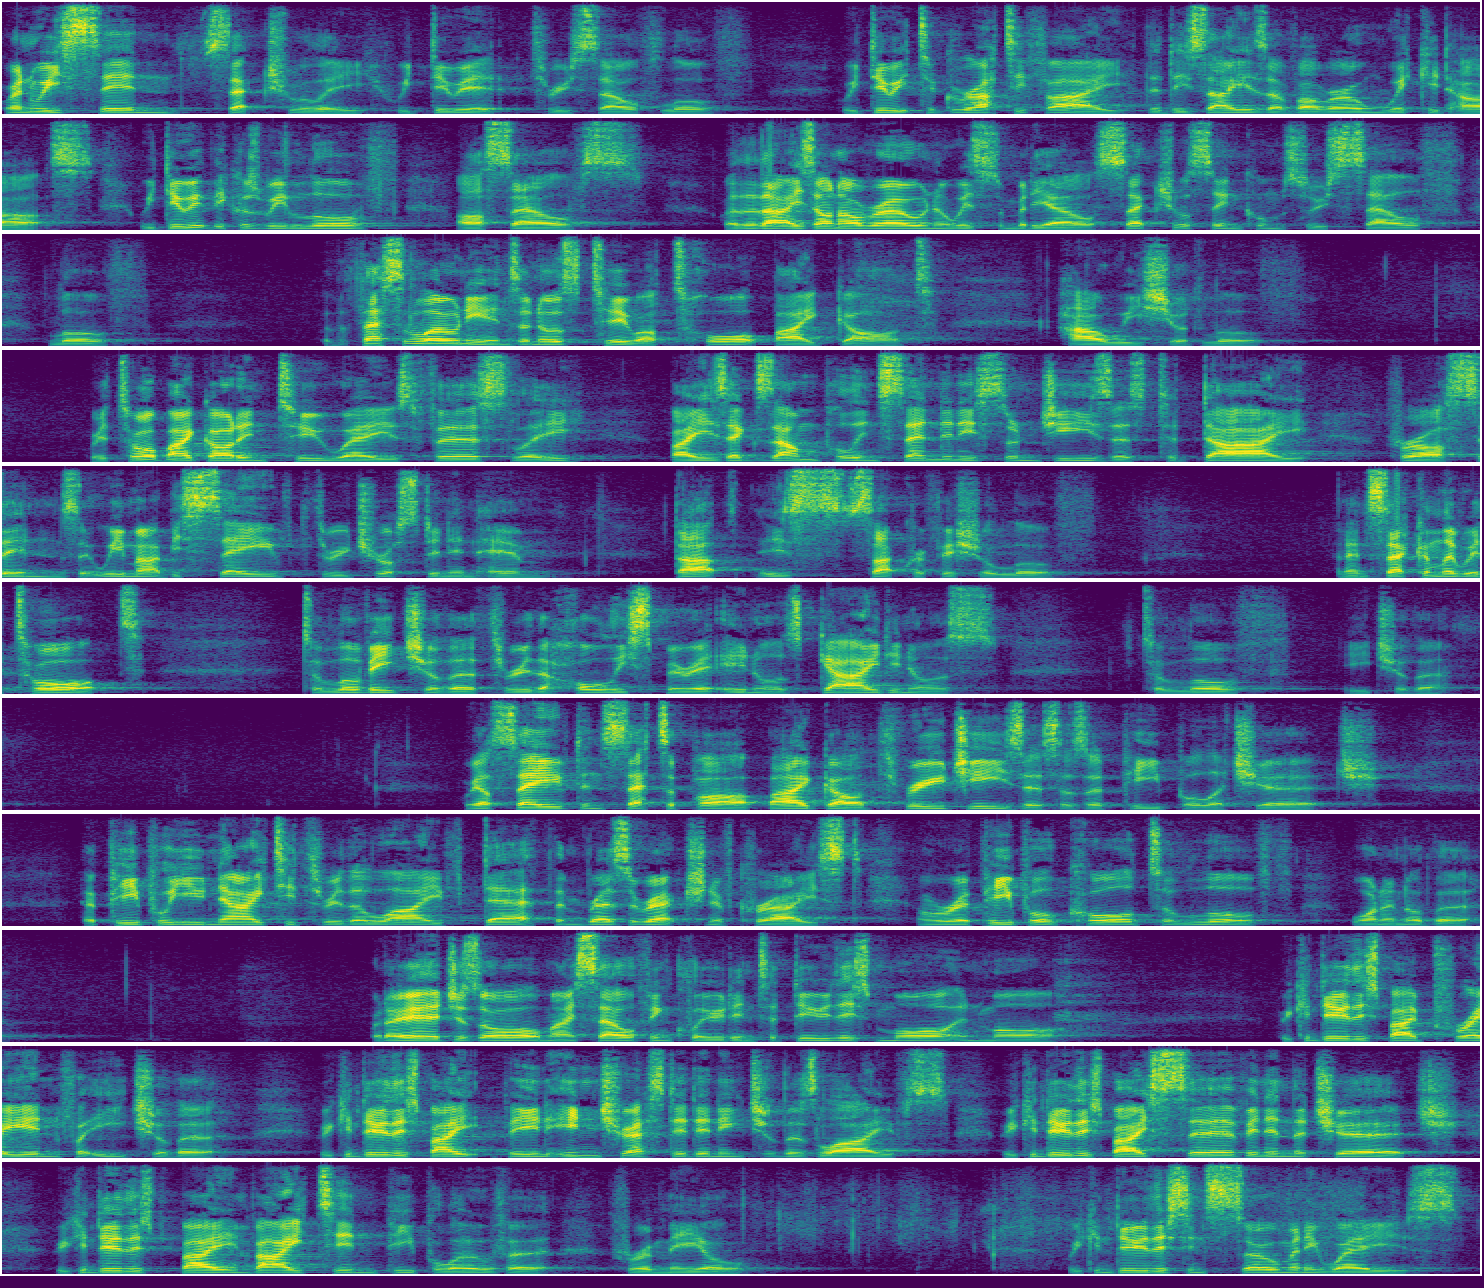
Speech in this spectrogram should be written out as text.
When we sin sexually, we do it through self love. We do it to gratify the desires of our own wicked hearts. We do it because we love ourselves, whether that is on our own or with somebody else. Sexual sin comes through self love. But the Thessalonians and us too are taught by God how we should love. We're taught by God in two ways. Firstly, by his example in sending his son Jesus to die for our sins, that we might be saved through trusting in Him. That is sacrificial love. And then, secondly, we're taught to love each other through the Holy Spirit in us, guiding us to love each other. We are saved and set apart by God through Jesus as a people, a church, a people united through the life, death, and resurrection of Christ. And we're a people called to love one another. But I urge us all, myself including, to do this more and more. We can do this by praying for each other. We can do this by being interested in each other's lives. We can do this by serving in the church. We can do this by inviting people over for a meal. We can do this in so many ways,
